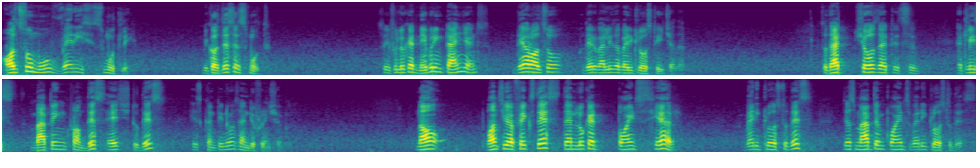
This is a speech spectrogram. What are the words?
also move very smoothly because this is smooth. So, if you look at neighboring tangents they are also their values are very close to each other. So, that shows that it is at least mapping from this edge to this is continuous and differentiable. Now, once you have fixed this then look at points here very close to this just map them points very close to this.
